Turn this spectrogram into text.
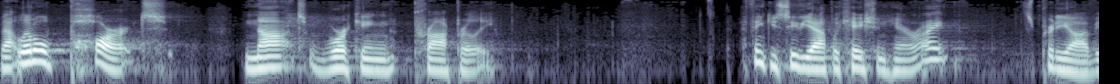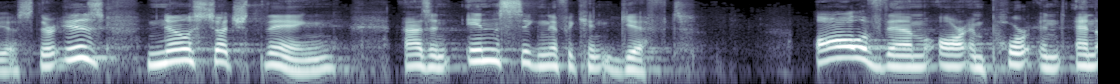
that little part not working properly. I think you see the application here, right? It's pretty obvious. There is no such thing as an insignificant gift. All of them are important and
